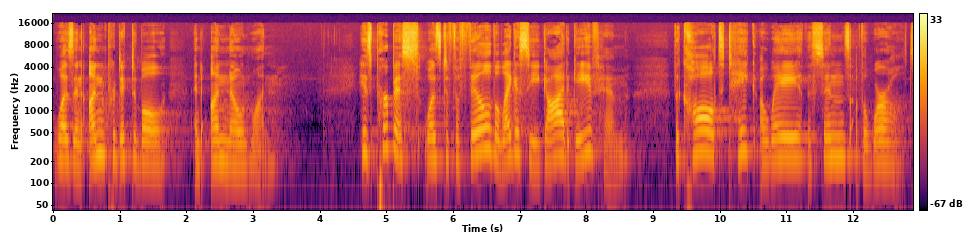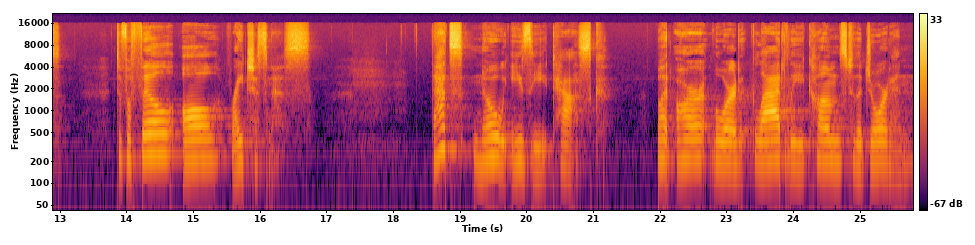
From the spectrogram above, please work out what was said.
was an unpredictable and unknown one. His purpose was to fulfill the legacy God gave him, the call to take away the sins of the world, to fulfill all righteousness. That's no easy task, but our Lord gladly comes to the Jordan.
